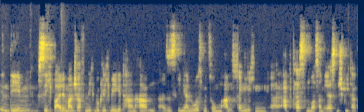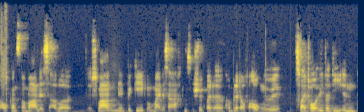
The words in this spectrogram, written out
in dem sich beide Mannschaften nicht wirklich wehgetan haben. Also es ging ja los mit so einem anfänglichen Abtasten, was am ersten Spieltag auch ganz normal ist, aber es war eine Begegnung meines Erachtens ein Stück weit komplett auf Augenhöhe zwei Torhüter, die in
